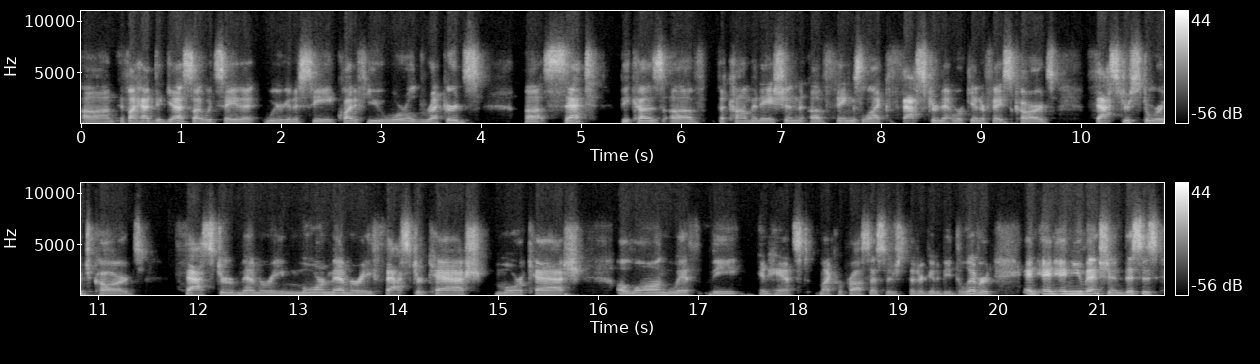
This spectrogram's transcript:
Um, if I had to guess, I would say that we're going to see quite a few world records uh, set because of the combination of things like faster network interface cards, faster storage cards, faster memory, more memory, faster cache, more cache, along with the enhanced microprocessors that are going to be delivered. And, and, and you mentioned this is,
